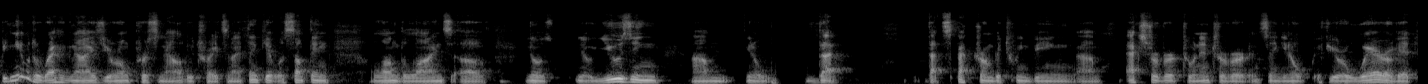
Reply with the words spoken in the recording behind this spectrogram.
being able to recognize your own personality traits, and I think it was something along the lines of, you know, you know, using, um, you know, that that spectrum between being um, extrovert to an introvert, and saying, you know, if you're aware of it,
